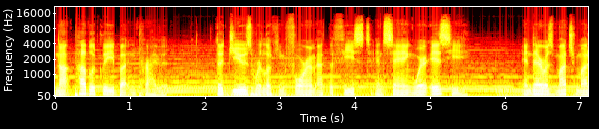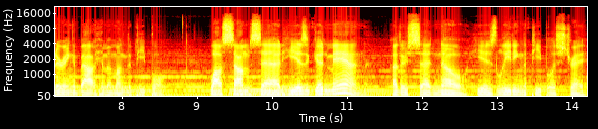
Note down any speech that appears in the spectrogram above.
not publicly, but in private. The Jews were looking for him at the feast, and saying, Where is he? And there was much muttering about him among the people. While some said, He is a good man, others said, No, he is leading the people astray.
